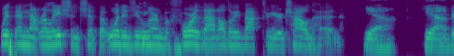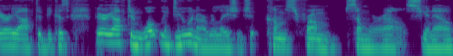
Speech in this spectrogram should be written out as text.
within that relationship but what did you learn before that all the way back through your childhood yeah yeah, very often because very often what we do in our relationship comes from somewhere else, you know,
